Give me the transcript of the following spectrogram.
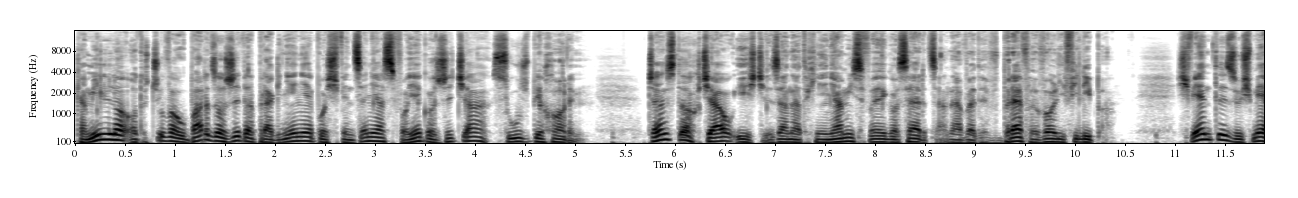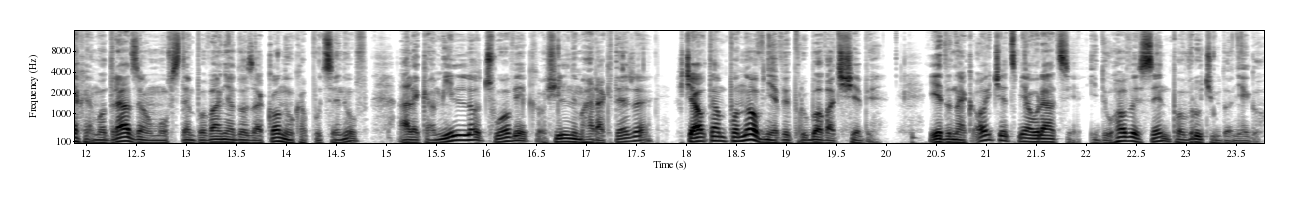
Camillo odczuwał bardzo żywe pragnienie poświęcenia swojego życia służbie chorym. Często chciał iść za natchnieniami swojego serca, nawet wbrew woli Filipa. Święty z uśmiechem odradzał mu wstępowania do zakonu kapucynów, ale Camillo, człowiek o silnym charakterze, chciał tam ponownie wypróbować siebie. Jednak ojciec miał rację i duchowy syn powrócił do niego.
